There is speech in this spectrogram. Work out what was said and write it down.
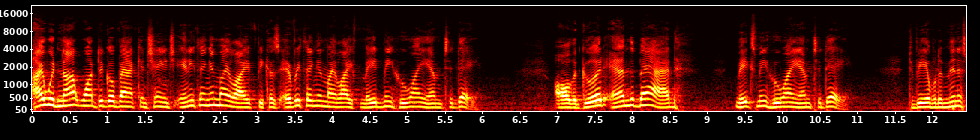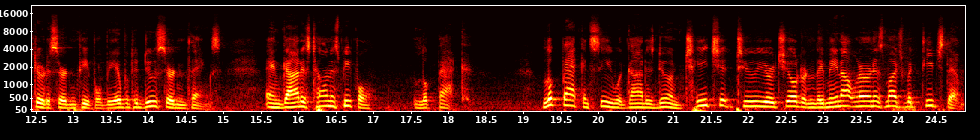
I would not want to go back and change anything in my life because everything in my life made me who I am today. All the good and the bad makes me who I am today. To be able to minister to certain people, be able to do certain things. And God is telling his people, look back. Look back and see what God is doing. Teach it to your children. They may not learn as much, but teach them.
